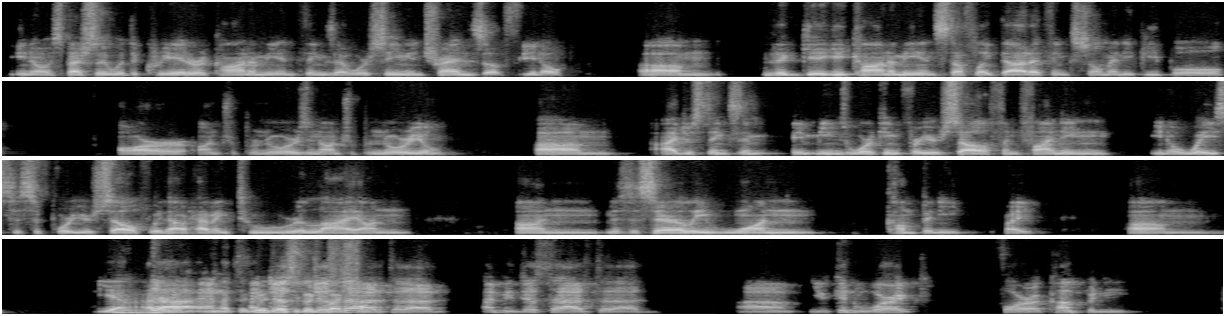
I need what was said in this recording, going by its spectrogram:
you know, especially with the creator economy and things that we're seeing in trends of you know um, the gig economy and stuff like that. I think so many people are entrepreneurs and entrepreneurial. Um, I just think it means working for yourself and finding you know ways to support yourself without having to rely on on necessarily one company, right? Um, yeah, yeah, and, good, and just just question. to add to that, I mean, just to add to that, um, you can work for a company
